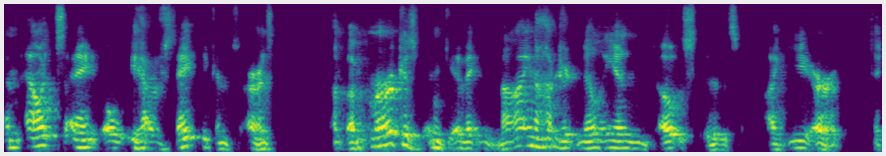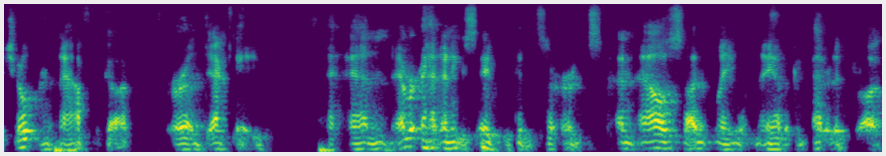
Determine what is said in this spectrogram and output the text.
and now it's saying, well, we have safety concerns. Has been giving 900 million doses a year to children in Africa for a decade and never had any safety concerns. And now suddenly, when they have a competitive drug,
